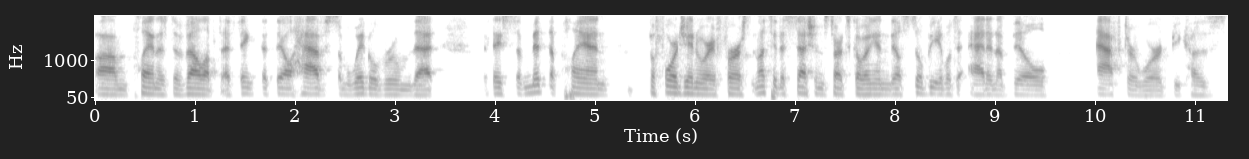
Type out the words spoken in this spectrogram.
um, plan is developed, I think that they'll have some wiggle room that if they submit the plan before January 1st, and let's say the session starts going in, they'll still be able to add in a bill afterward because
